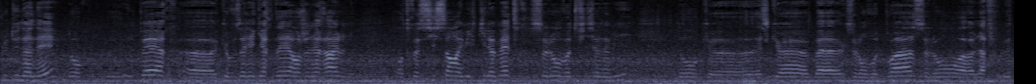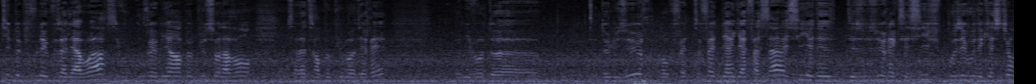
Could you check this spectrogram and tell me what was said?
plus d'une année, donc une paire euh, que vous allez garder en général entre 600 et 1000 km selon votre physionomie, donc, euh, est-ce que ben, selon votre poids, selon euh, le type de foulée que vous allez avoir, si vous courez bien un peu plus sur l'avant, ça va être un peu plus modéré au niveau de, l'usure. Donc, faites, bien gaffe à ça. Et s'il y a des, usures excessives, posez-vous des questions.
